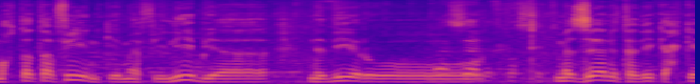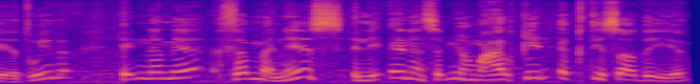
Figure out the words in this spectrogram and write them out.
مختطفين كما في ليبيا نذير و ما زالت هذيك حكاية طويلة. إنما ثم ناس اللي أنا نسميهم عالقين اقتصاديا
